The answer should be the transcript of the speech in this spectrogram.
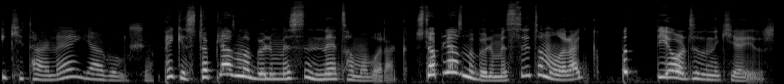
iki tane yer oluşuyor. Peki sitoplazma bölünmesi ne tam olarak? Sitoplazma bölünmesi tam olarak diye ortadan ikiye ayırır.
